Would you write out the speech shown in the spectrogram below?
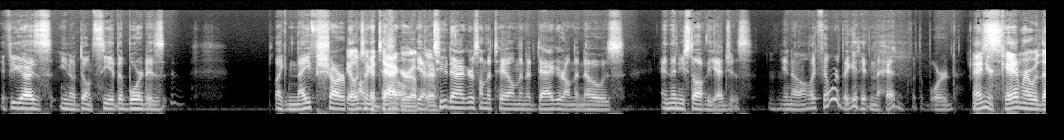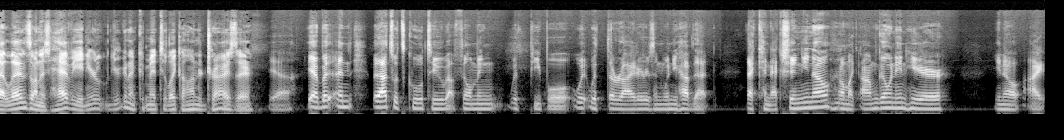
if you guys you know don't see it, the board is like knife sharp. Yeah, it looks like a tail. dagger up yeah, there. two daggers on the tail and then a dagger on the nose, and then you still have the edges. Mm-hmm. You know, like filmers, they get hit in the head with the board. and your camera with that lens on is heavy, and you're you're gonna commit to like hundred tries there. Yeah, yeah, but and but that's what's cool too about filming with people with, with the riders, and when you have that that connection, you know, I'm like, I'm going in here, you know, I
